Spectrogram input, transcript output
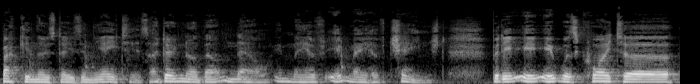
back in those days in the 80s, I don't know about now. It may have it may have changed, but it, it, it was quite a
